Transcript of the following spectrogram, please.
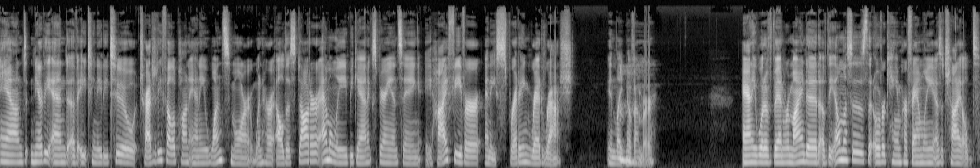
and near the end of 1882, tragedy fell upon Annie once more when her eldest daughter, Emily, began experiencing a high fever and a spreading red rash in late Mhm. November. Annie would have been reminded of the illnesses that overcame her family as a child.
